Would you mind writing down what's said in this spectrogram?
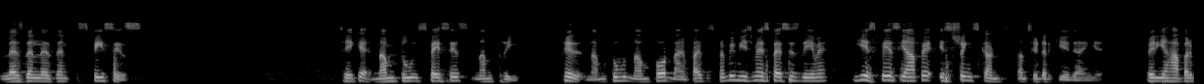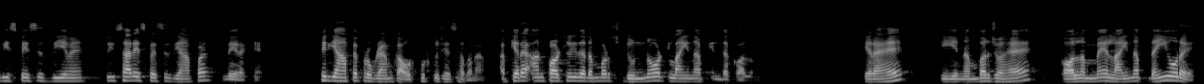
less than less than spaces ठीक है? Num two spaces num three फिर num two num four num five इसमें भी बीच में स्पेसेस दिए हुए ये स्पेस यहाँ पे स्ट्रिंग्स कंसीडर किए जाएँगे। फिर यहाँ पर भी स्पेसेस दिए हुए तो ये सारे स्पेसेस यहाँ पर दे रखे फिर यहाँ पे प्रोग्राम का आउटपुट कुछ ऐसा बना। अब कह रहा है unfortunately the numbers do not line up in the column कह रहा है कि ये नंबर जो है कॉलम में लाइन अप नहीं हो रहे।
